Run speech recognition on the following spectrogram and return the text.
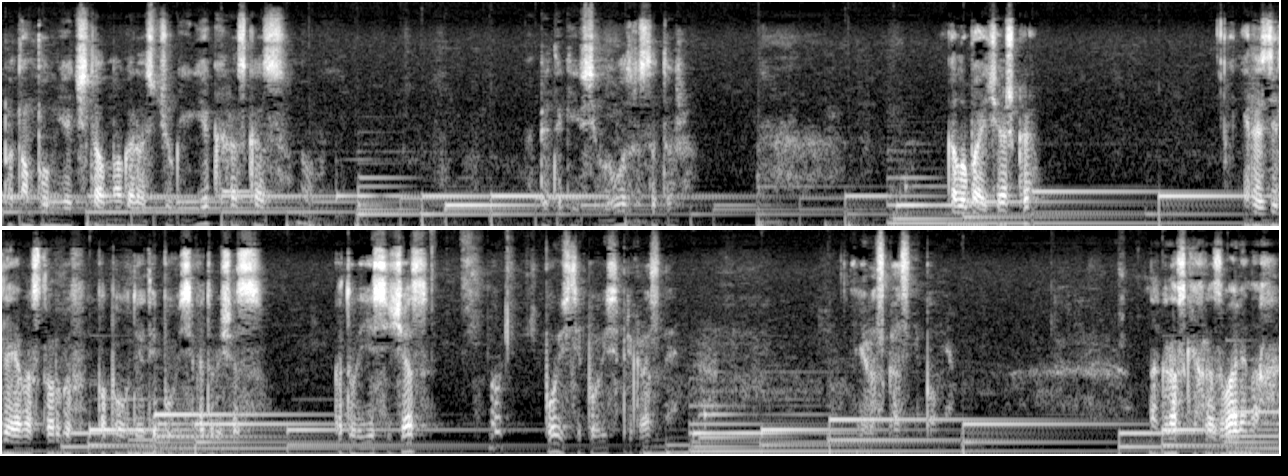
Потом, помню, я читал много раз Чук и Гек, рассказ, ну, опять-таки, в силу возраста тоже. «Голубая чашка», не разделяя восторгов по поводу этой повести, которая сейчас, которая есть сейчас. Ну, повести, повесть прекрасная. Или рассказ, не помню. На графских развалинах.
